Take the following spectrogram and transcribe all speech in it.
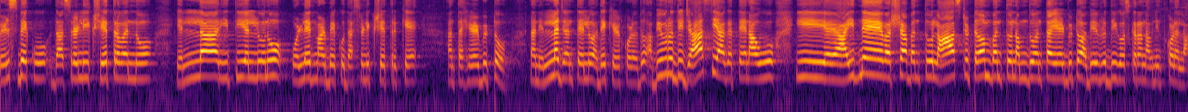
ಬೆಳೆಸಬೇಕು, ದಾಸರಳ್ಳಿ ಕ್ಷೇತ್ರವನ್ನು ಎಲ್ಲ ರೀತಿಯಲ್ಲೂ ಒಳ್ಳೇದು ಮಾಡಬೇಕು ದಾಸರಳ್ಳಿ ಕ್ಷೇತ್ರಕ್ಕೆ ಅಂತ ಹೇಳಿಬಿಟ್ಟು ನಾನು ಎಲ್ಲ ಜನತೆಯಲ್ಲೂ ಅದೇ ಕೇಳ್ಕೊಳ್ಳೋದು. ಅಭಿವೃದ್ಧಿ ಜಾಸ್ತಿ ಆಗುತ್ತೆ ನಾವು ಈ ಐದನೇ ವರ್ಷ ಬಂತು, ಲಾಸ್ಟ್ ಟರ್ಮ್ ಬಂತು ನಮ್ಮದು ಅಂತ ಹೇಳ್ಬಿಟ್ಟು ಅಭಿವೃದ್ಧಿಗೋಸ್ಕರ ನಾವು ನಿಂತ್ಕೊಳ್ಳಲ್ಲ.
